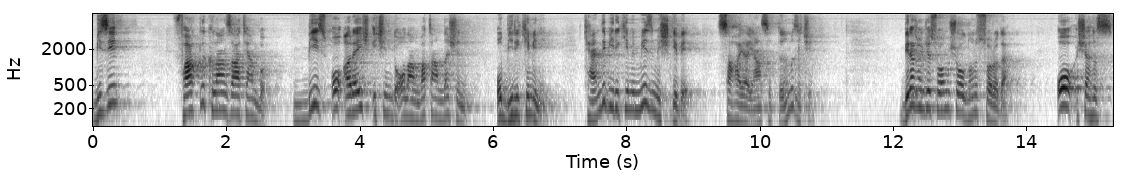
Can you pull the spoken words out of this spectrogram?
Bizi farklı kılan zaten bu. Biz o arayış içinde olan vatandaşın o birikimini kendi birikimimizmiş gibi sahaya yansıttığımız için Biraz önce sormuş olduğunuz soruda o şahıs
